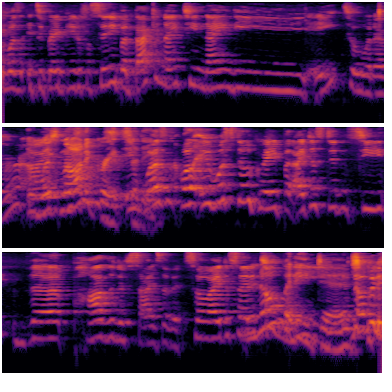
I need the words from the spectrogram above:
It was it's a great, beautiful city. But back in 1998 or whatever, It was not a great city. It wasn't. Well, it was still great, but I just didn't see the positive sides of it. So I decided Nobody to leave. did. Nobody.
